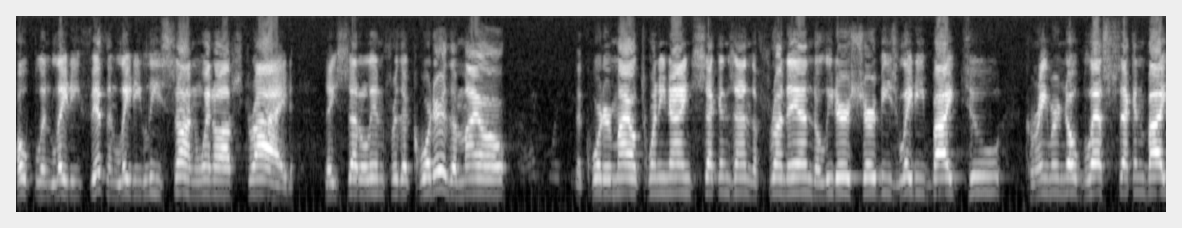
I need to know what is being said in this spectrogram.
Hopeland Lady fifth. And Lady Lee Sun went off stride. They settle in for the quarter. The mile the quarter mile, 29 seconds on the front end. The leader, Sherby's Lady by two. Kramer Noblesse second by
